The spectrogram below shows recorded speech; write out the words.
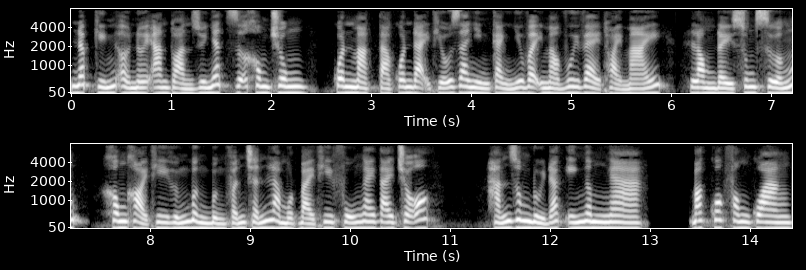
Nấp kín ở nơi an toàn duy nhất giữa không trung, quân mạc tà quân đại thiếu gia nhìn cảnh như vậy mà vui vẻ thoải mái, lòng đầy sung sướng, không khỏi thi hứng bừng bừng phấn chấn là một bài thi phú ngay tai chỗ. Hắn rung đùi đắc ý ngâm nga. Bắc quốc phong quang,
